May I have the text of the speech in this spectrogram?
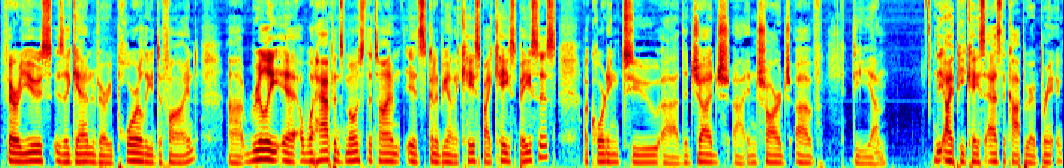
fair use is again very poorly defined. Uh, really, it, what happens most of the time, it's going to be on a case by case basis, according to uh, the judge uh, in charge of the. Um, the IP case as the copyright bring,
